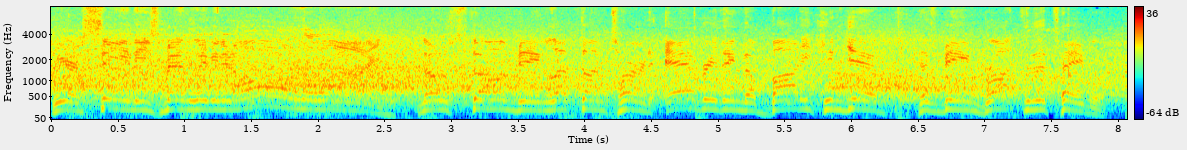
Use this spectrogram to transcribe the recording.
We are seeing these men leaving it all on the line. No stone being left unturned. Everything the body can give is being brought to the table.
